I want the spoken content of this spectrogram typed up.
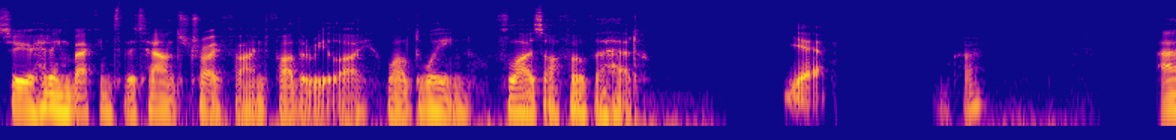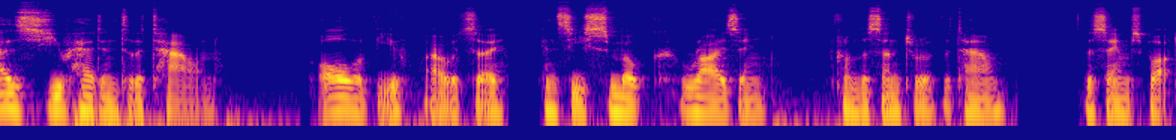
So you're heading back into the town to try find Father Eli, while Dwayne flies off overhead. Yeah, Okay. As you head into the town, all of you, I would say, can see smoke rising from the center of the town, the same spot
